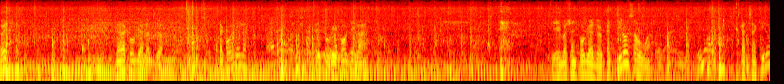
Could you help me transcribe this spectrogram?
Oui. Il y combien là-dedans T'as compté là? Il faut les compter là. hein. C'est une machine combien de 4 kilos ça au moins 4-5 kilos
